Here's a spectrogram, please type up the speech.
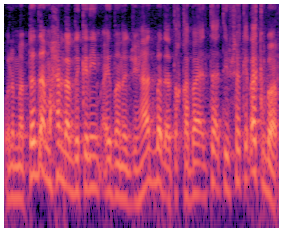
ولما ابتدأ محمد عبد الكريم أيضا الجهاد بدأت القبائل تأتي بشكل أكبر.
